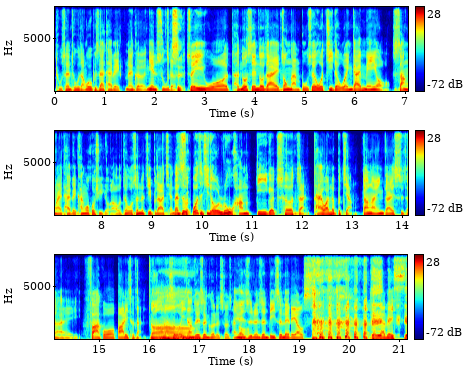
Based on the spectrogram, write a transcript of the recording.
土生土长，我又不是在台北那个念书的，是，所以我很多时间都在中南部，所以我记得我应该没有上来台北看过，或许有了，我这我真的记不大起来，但是我只记得我入行第一个车展，台湾的不讲，当然应该是在法国巴黎车展，哦，那是我印象最深刻的车展，因为是人生第一次累得要死，应该被死。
